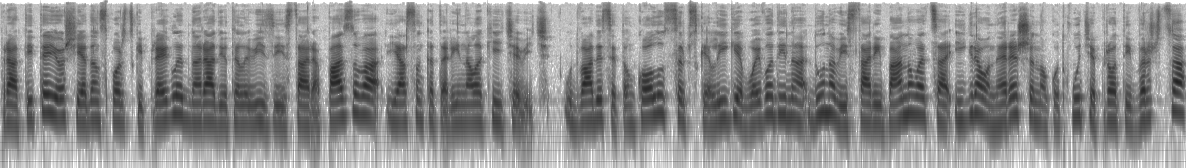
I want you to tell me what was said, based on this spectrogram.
Pratite još jedan sportski pregled na radioteleviziji Stara Pazova. Ja sam Katarina Lakićević. U 20. kolu Srpske lige Vojvodina Dunav i Stari Banovaca igrao nerešeno kod kuće protiv Vršca,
